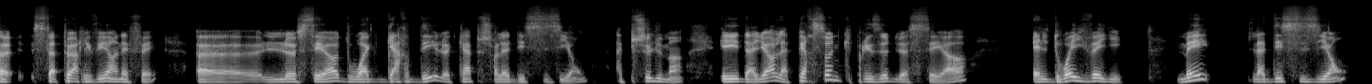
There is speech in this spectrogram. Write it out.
Euh, ça peut arriver, en effet. Euh, le CA doit garder le cap sur la décision, absolument. Et d'ailleurs, la personne qui préside le CA, elle doit y veiller. Mais la décision,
